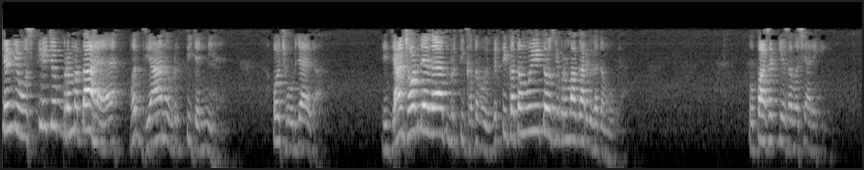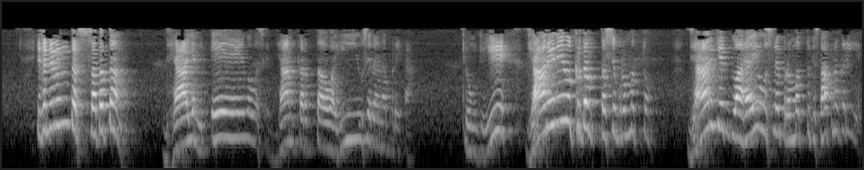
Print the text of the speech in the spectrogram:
क्योंकि उसकी जो ब्रह्मता है, वह ध्यान वृत्ति जन्य है। वो छोड़ जाएगा। ये ध्यान छोड़ दिया गया तो वृत्ति खत्म हुई। वृत्ति खत्म हुई तो उसकी ब्रह्माकार भी खत्म हो गया। उपासक की समस्या रहेगी इसे निरंतर सततम ध्यान एवं ध्यान करता हुआ ही उसे रहना पड़ेगा। क्योंकि ध्यान ही नहीं वो कृतम, तस्य ब्रह्मत्व ध्यान के द्वारा ही उसने ब्रह्मत्व की स्थापना करी है।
